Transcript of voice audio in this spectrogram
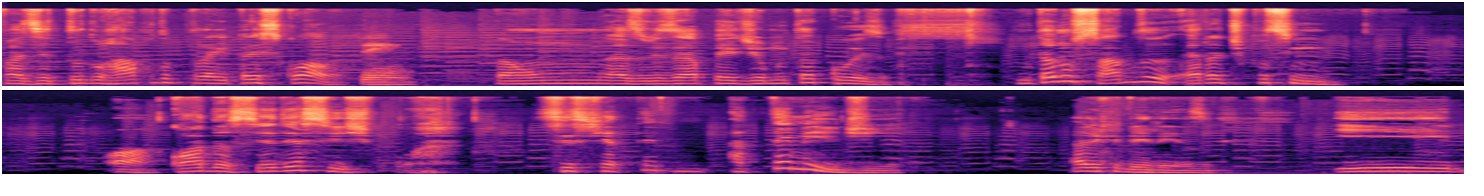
fazer tudo rápido para ir pra escola. Sim. Então, às vezes ela perdia muita coisa. Então no sábado era tipo assim: ó, acorda cedo e assiste, pô. Assiste até, até meio-dia. Olha que beleza. E,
